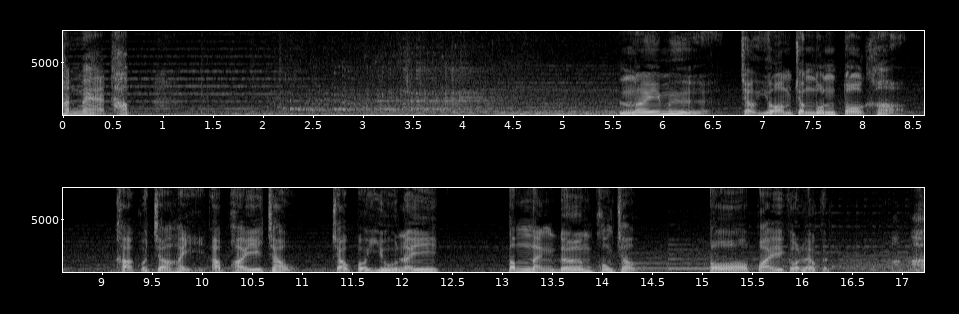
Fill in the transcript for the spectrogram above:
ท่านแม่ทัพ ในเมื่อเจ้ายอมจำนนต่อข้า ข้าก็จะให้อภัยเจ้า เจ้าก็อยู่ในตำแหน่งเดิมของเจ้า ต่อไปก็แล้วกันอ่า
